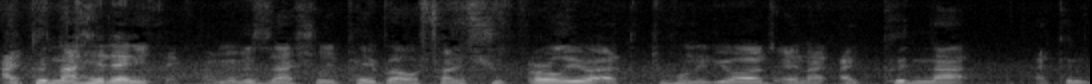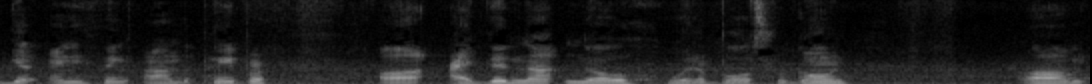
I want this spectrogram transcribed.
I could not hit anything. I mean, this is actually paper I was trying to shoot earlier at 200 yards, and I, I could not, I couldn't get anything on the paper. Uh, I did not know where the bullets were going. Um,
